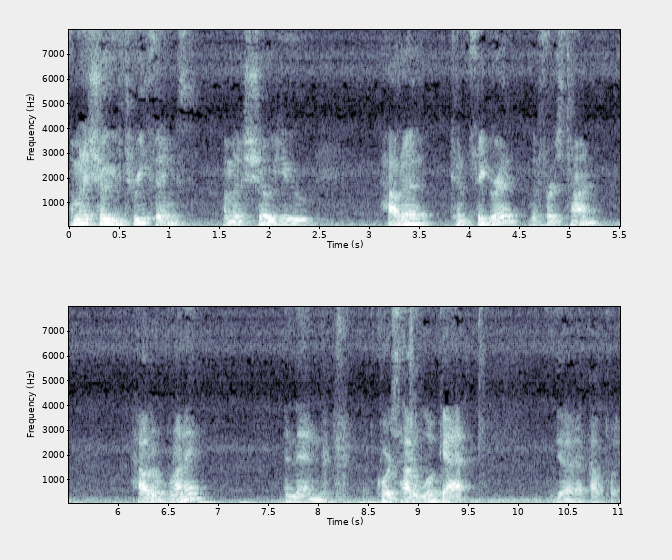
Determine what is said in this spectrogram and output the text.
I'm going to show you three things. I'm going to show you how to configure it the first time, how to run it, and then of course how to look at the output.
